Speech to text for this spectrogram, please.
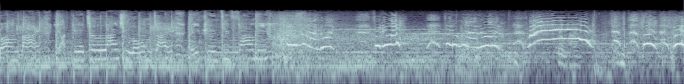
ยอมตายหยาดเหงื่อจะล้างฉลมใจ ในคืนที่ฟ้ามีหาทหารด้วยช่วยด้วยช่วยทหารด้วยคุณลำพานช่วยด้วย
